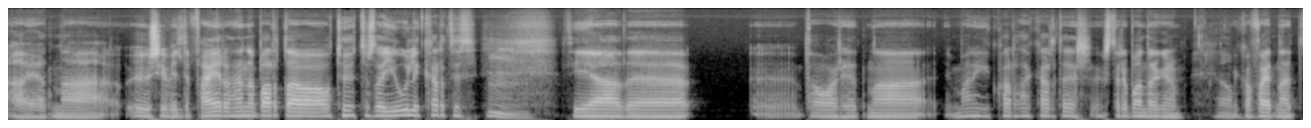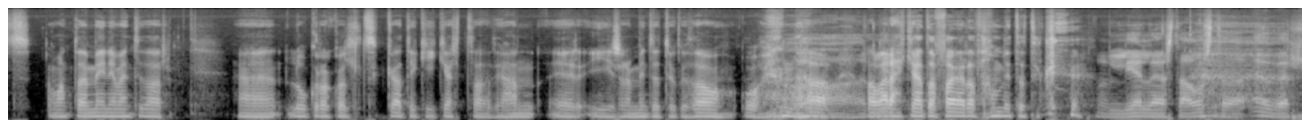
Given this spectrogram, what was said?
að hérna, auðvitað vildi færa þennan barða á 20. júli kartið mm. því að uh, þá var hérna, ég man ekki hvað það karta er bandarækjunum, Já. eitthvað fætnætt vantaði meini venti þar en Luke Rockhold gæti ekki gert það því hann er í þessari myndatöku þá og hérna, Ah, það var ekki hægt að færa þá myndatöku lélegasta ástæða ever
